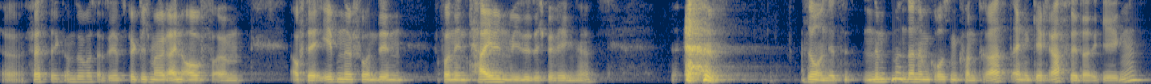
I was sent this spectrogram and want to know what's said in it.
äh, festigt und sowas. Also jetzt wirklich mal rein auf, ähm, auf der Ebene von den, von den Teilen, wie sie sich bewegen. Ne? So, und jetzt nimmt man dann im großen Kontrast eine Giraffe dagegen,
